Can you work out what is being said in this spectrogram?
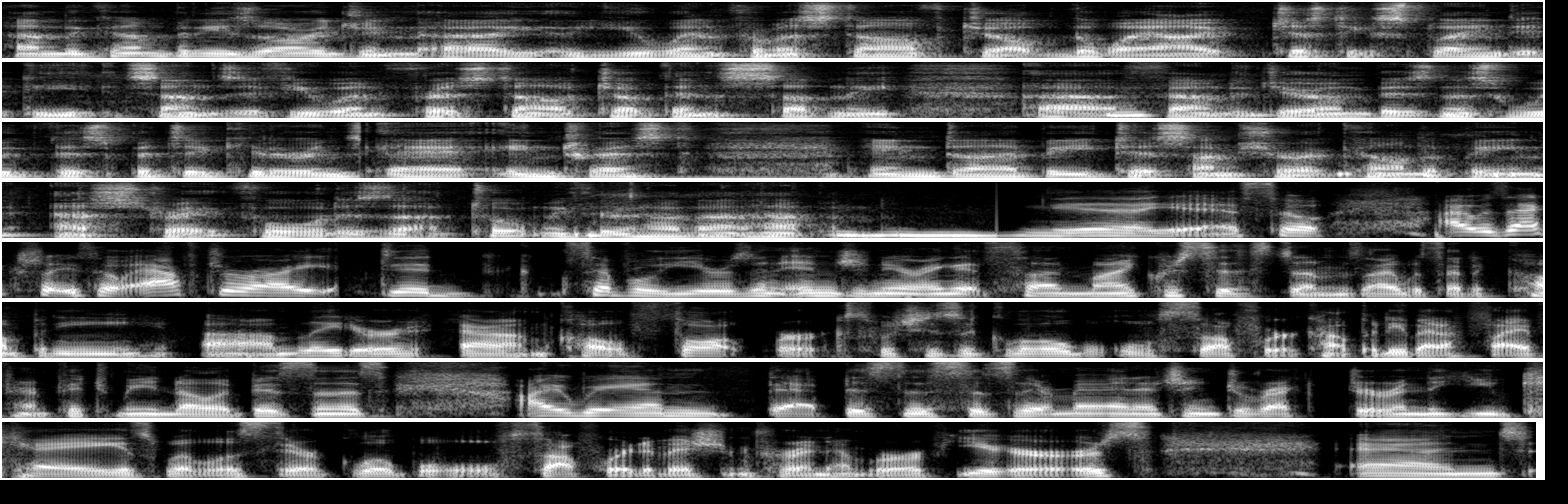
And the company's origin, uh, you went from a staff job, the way I just explained it, it sounds as if you went for a staff job, then suddenly uh, mm-hmm. founded your own business with this particular in, uh, interest in diabetes. I'm sure it can't have been as straightforward as that. Talk me through how that happened. Mm-hmm. Yeah, yeah. So I was actually, so after I did several years in engineering at Sun Microsystems, I was at a company um, later um, called ThoughtWorks, which is a global software company, about a $550 million business. I ran that business as their managing director in the UK, as well as their global software division for a number of years. And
